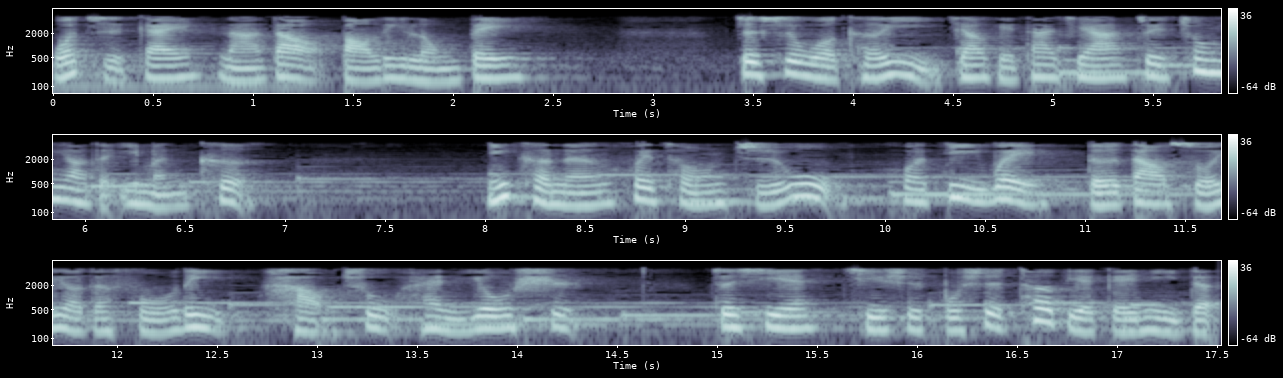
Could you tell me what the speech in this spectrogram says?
我只该拿到保丽龙杯。这是我可以教给大家最重要的一门课。你可能会从职务或地位得到所有的福利、好处和优势，这些其实不是特别给你的，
